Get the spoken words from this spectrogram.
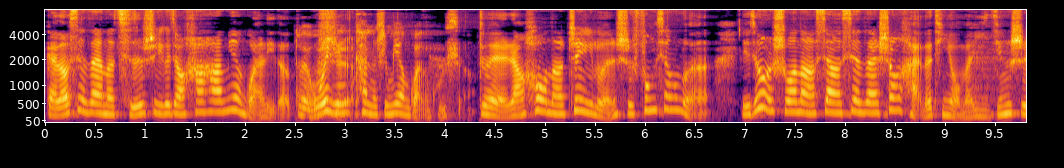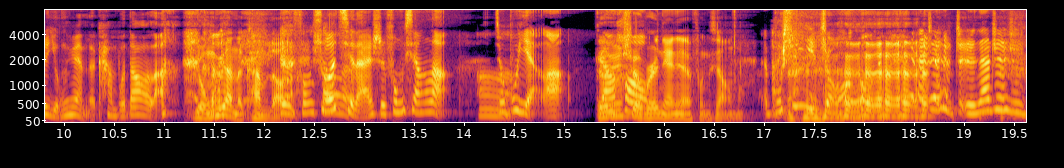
改到现在呢，其实是一个叫哈哈面馆里的故事。对，我已经看的是面馆的故事。对，然后呢，这一轮是封箱轮，也就是说呢，像现在上海的听友们已经是永远的看不到了，永远的看不到。说起来是封箱了，嗯就不演了。德然后云社不是年年封箱吗呃不是一种，那这是人家这是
